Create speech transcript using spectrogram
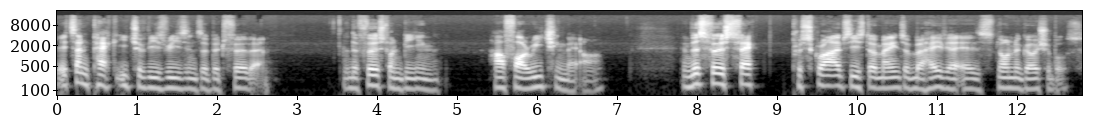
Let's unpack each of these reasons a bit further. The first one being how far reaching they are. And this first fact prescribes these domains of behavior as non negotiables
